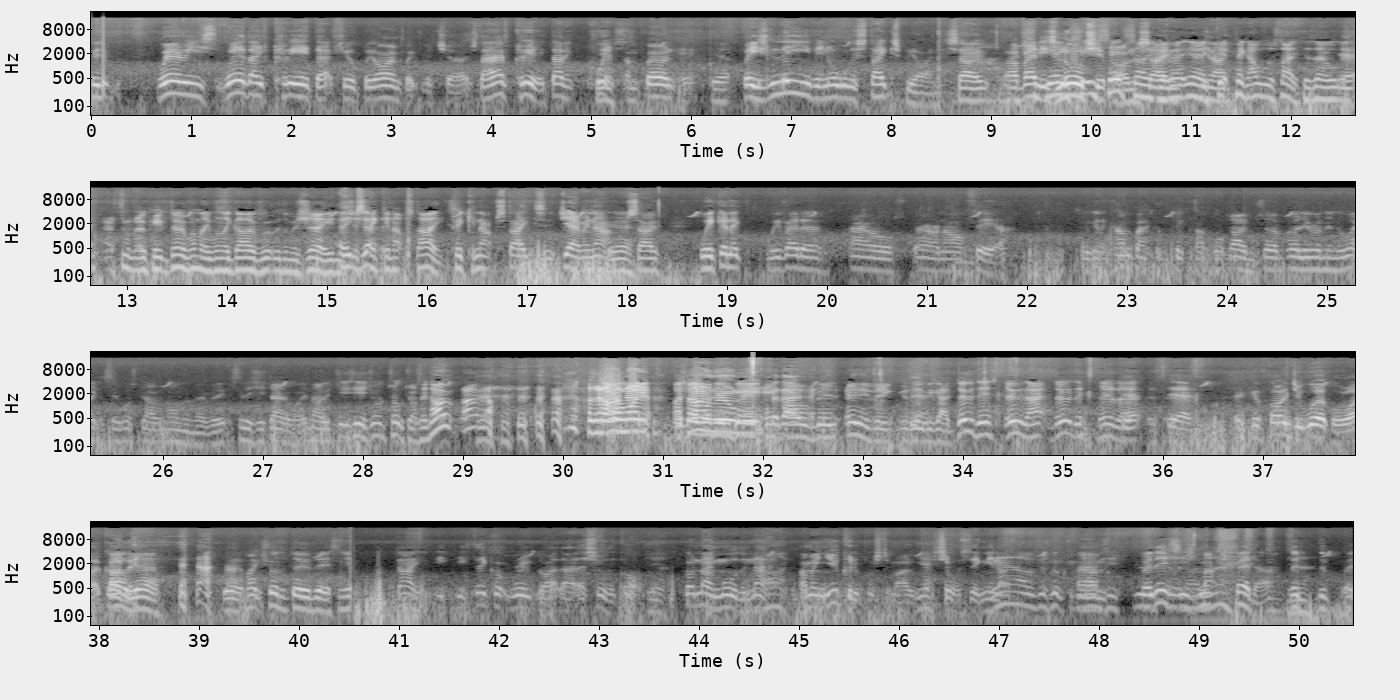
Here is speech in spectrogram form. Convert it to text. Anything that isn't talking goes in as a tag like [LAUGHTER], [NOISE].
Because where he's where they've cleared that field behind Brickler Church, they have cleared it, done it quick Yes. and burnt it. Yeah. But he's leaving all the stakes behind. So I've had Yeah, his he- he lordship said on saying, about, yeah, you know, pick up all the stakes because they'll. Yeah. That's what they'll keep doing when they when they go over it with the machine. It's just picking up stakes. picking up stakes and jamming up. Yeah. So we're gonna we've had a hour hour and a half here. We're gonna come back and pick up what James um, earlier on in the week said what's going on and everything. So is your dad away? No, he's here. Do you want to talk to us? I said no, no. no. [LAUGHS] I I No don't want need- you- I don't no want real need for that. in anything. Because Yeah. if you go, do this, do that, do this, do yeah, that. yeah. They can find your work all right, can't Oh they? yeah, [LAUGHS] yeah. Make sure to do this. And you, They, if- they got root like that, that's all they got. Yeah. Got no more than that. Right. I mean, you could have pushed them over, Yeah. sort of thing, you know. yeah, I was just looking. at Um, but this is much better. The, the,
